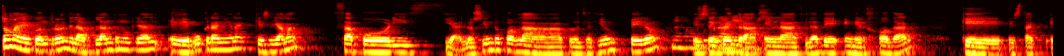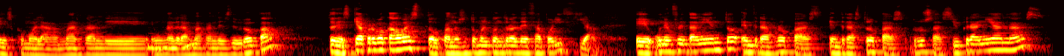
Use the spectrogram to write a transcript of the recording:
toman el control de la planta nuclear eh, ucraniana que se llama Zaporizhia. Lo siento por la pronunciación, pero No eh, se encuentra en la ciudad de Enerhodar, que está, es como la más grande, una de las más grandes de Europa. Entonces, ¿qué ha provocado esto cuando se tomó el control de Zaporizhia? Eh, un enfrentamiento entre las, ropas, entre las tropas rusas y ucranianas,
